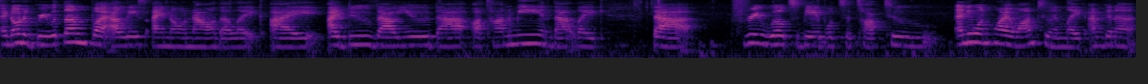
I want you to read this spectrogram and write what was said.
I don't agree with them, but at least I know now that like I I do value that autonomy and that like that free will to be able to talk to anyone who I want to and like I'm gonna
